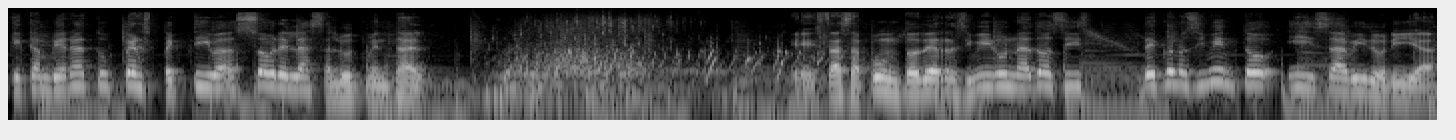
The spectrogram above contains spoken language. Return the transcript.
que cambiará tu perspectiva sobre la salud mental. Estás a punto de recibir una dosis de conocimiento y sabiduría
